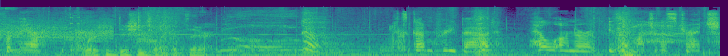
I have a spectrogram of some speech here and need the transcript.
from there. What are conditions like up there? It's gotten pretty bad. Hell on Earth isn't much of a stretch.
